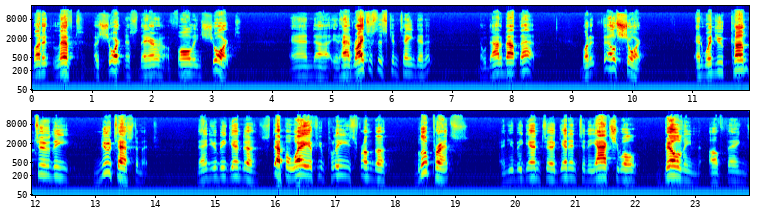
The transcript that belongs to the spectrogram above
But it left a shortness there, a falling short. And uh, it had righteousness contained in it, no doubt about that. But it fell short. And when you come to the New Testament, then you begin to step away, if you please, from the blueprints and you begin to get into the actual building of things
